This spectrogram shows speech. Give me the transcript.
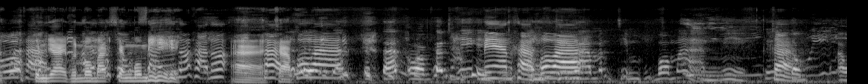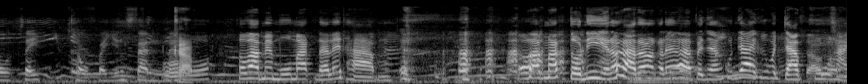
โอ้ค่ะคุณยายเพิ่นบ่มักจังบ่มี สงสัยเนาะค่ะเนาะอ่าค่ะครับ เพราะว่า ตัดออกทันทีแม่นค่ะเพราะว่าที่มันทิมบ่มาอันนี้คือค่ะ ต้องเอาใส่เข้าไปยังสั่นโอ้นะ ครับ เพราะว่าแม่หมูมักได้เลยถาม เพราะว่ามักตัวนี้เนาะค่ะเนาะก็เลยว่าเป็นหยังคุณยายคือมาจับคู่ให้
